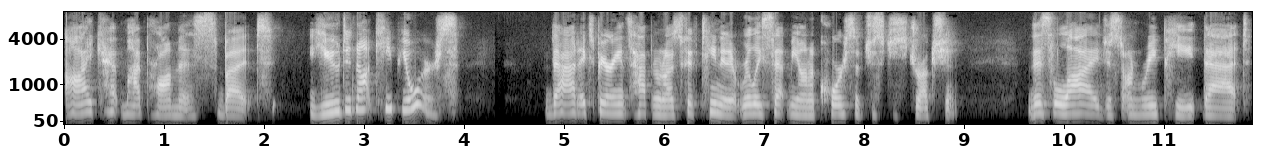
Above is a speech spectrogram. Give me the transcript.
I kept my promise, but you did not keep yours. That experience happened when I was 15, and it really set me on a course of just destruction this lie just on repeat that,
